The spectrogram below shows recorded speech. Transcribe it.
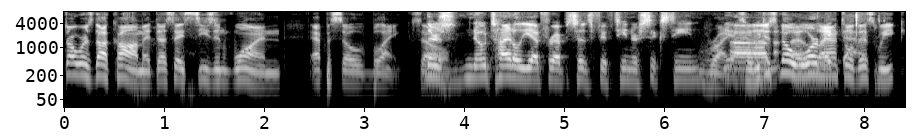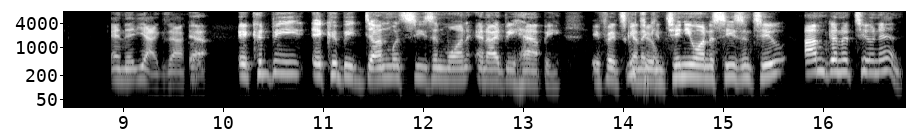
StarWars.com. It does say season one, episode blank. So there's no title yet for episodes 15 or 16. right. so we just Um, know I War like Mantle that. this week, and then yeah, exactly. Yeah. it could be it could be done with season one, and I'd be happy. If it's going to continue on to season two, I'm going to tune in.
